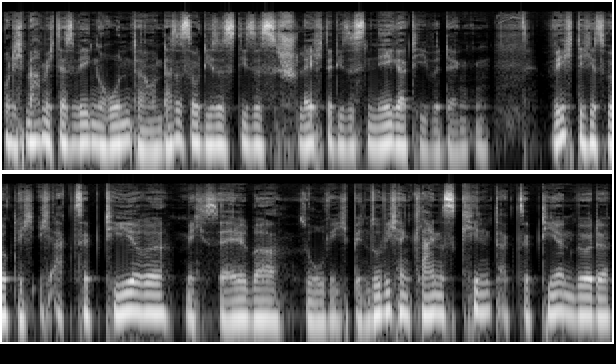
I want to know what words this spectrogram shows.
und ich mache mich deswegen runter. Und das ist so dieses, dieses schlechte, dieses negative Denken. Wichtig ist wirklich, ich akzeptiere mich selber so, wie ich bin. So wie ich ein kleines Kind akzeptieren würde,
